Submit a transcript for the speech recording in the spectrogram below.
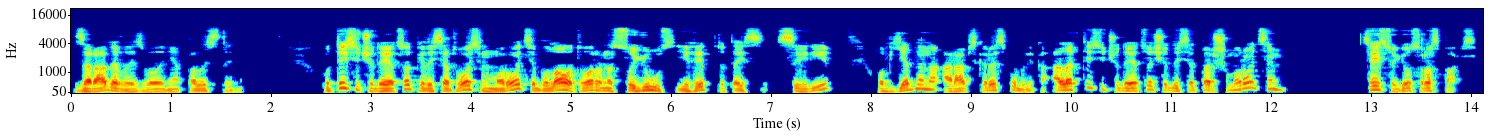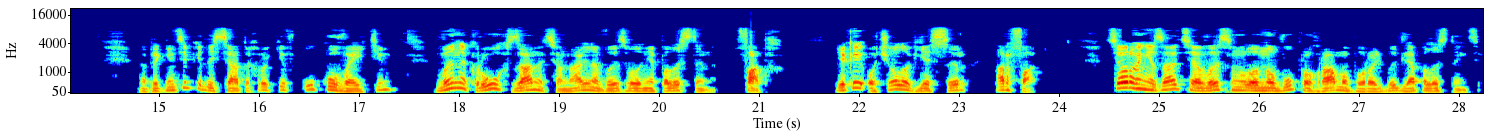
заради визволення Палестини. У 1958 році була утворена Союз Єгипту та Сирії, Об'єднана Арабська Республіка, але в 1961 році цей союз розпався. Наприкінці 50-х років у Кувейті виник рух за національне визволення Палестини ФАТХ, який очолив Єсир Арфат. Ця організація висунула нову програму боротьби для палестинців.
